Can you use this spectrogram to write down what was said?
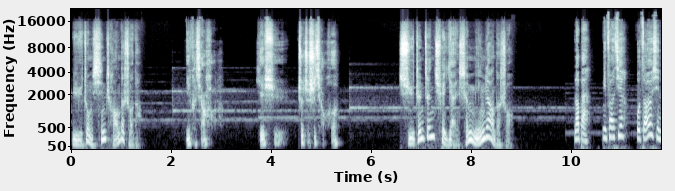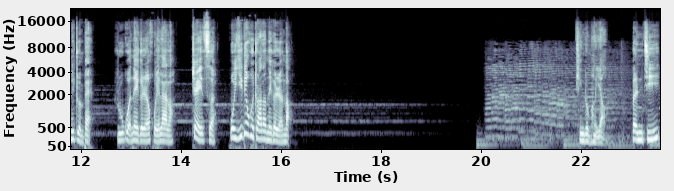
语重心长地说道：“你可想好了？也许这只是巧合。”许真真却眼神明亮地说：“老板，你放心，我早有心理准备。如果那个人回来了，这一次我一定会抓到那个人的。”听众朋友，本集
